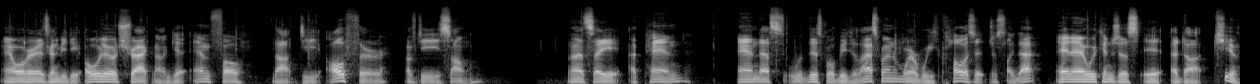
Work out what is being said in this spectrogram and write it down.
and over here is going to be the audio track Now get info dot the author of the song. Let's say append and that's this will be the last one where we close it just like that. And then we can just hit a dot queue.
